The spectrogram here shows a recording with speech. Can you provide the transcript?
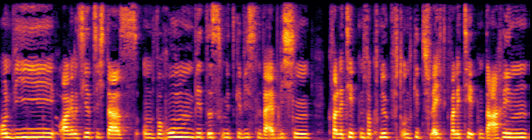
Und wie organisiert sich das und warum wird das mit gewissen weiblichen Qualitäten verknüpft und gibt es vielleicht Qualitäten darin,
